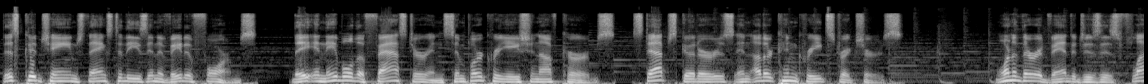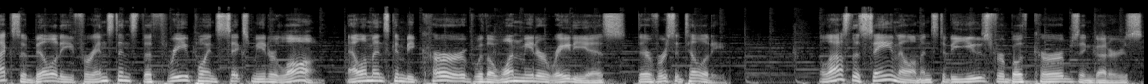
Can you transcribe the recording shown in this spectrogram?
this could change thanks to these innovative forms. They enable the faster and simpler creation of curbs, steps, gutters, and other concrete structures. One of their advantages is flexibility, for instance the 3.6 meter long. Elements can be curved with a 1 meter radius, their versatility allows the same elements to be used for both curbs and gutters.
